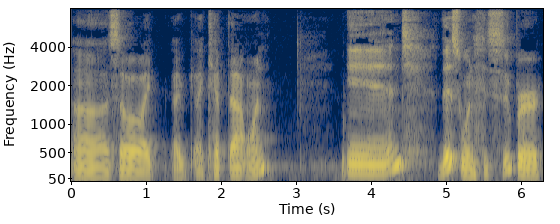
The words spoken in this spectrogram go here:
Uh, so I, I, I kept that one. And this one is super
